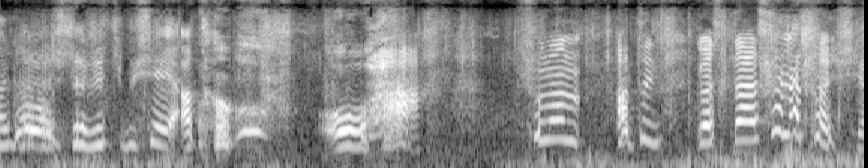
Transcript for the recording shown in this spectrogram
Arkadaşlar hiçbir şey atam. Oha! Şunun atı göstersene taşı.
